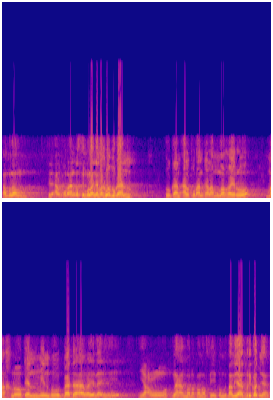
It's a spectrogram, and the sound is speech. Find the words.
Paham belum? Jadi Al-Qur'an kesimpulannya makhluk bukan? Bukan Al-Qur'an kalamullah ghairu makhluqin minhu bada'a wa ilaihi ya'ud. Nah, barakallahu fiikum. Kita lihat berikutnya.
